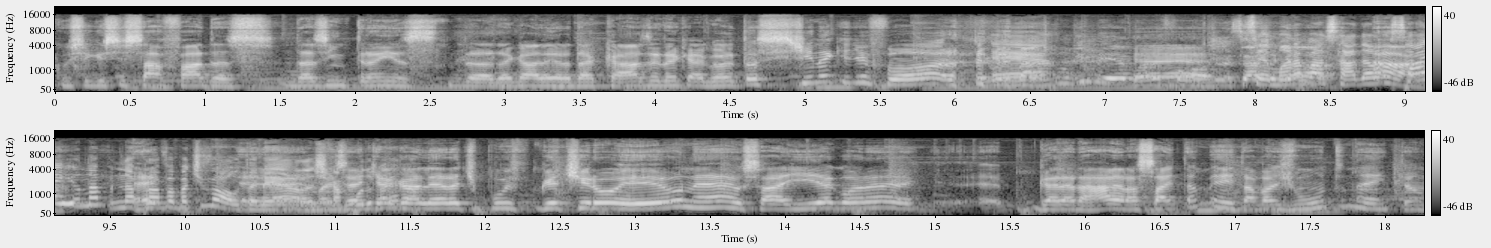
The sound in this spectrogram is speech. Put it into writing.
consiga se safar das, das entranhas da, da galera da casa, né? Que agora eu tô assistindo aqui de fora. É. Com o Guimê agora é forte, né? Semana ela- passada ela Ah, saiu na, na é- prova bate-volta, né? É, Ela mas escapou é que a galera, tipo, porque tirou eu, né? Eu saí, agora é, galera, ah, ela sai também, tava junto, né? Então.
